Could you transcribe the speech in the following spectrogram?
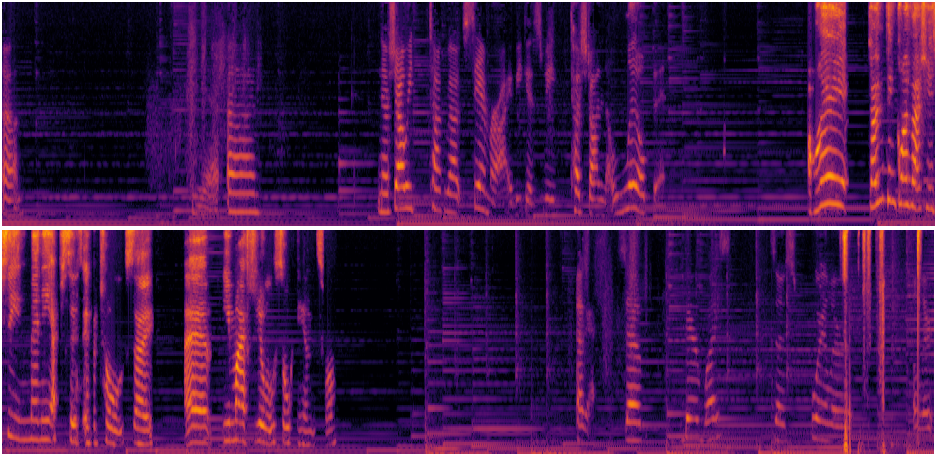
Um, yeah. Um. Now, shall we talk about samurai because we touched on it a little bit? I don't think I've actually seen many episodes of at all, so um, you might have to do all the talking in this one. Okay. So there was so spoiler alert.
